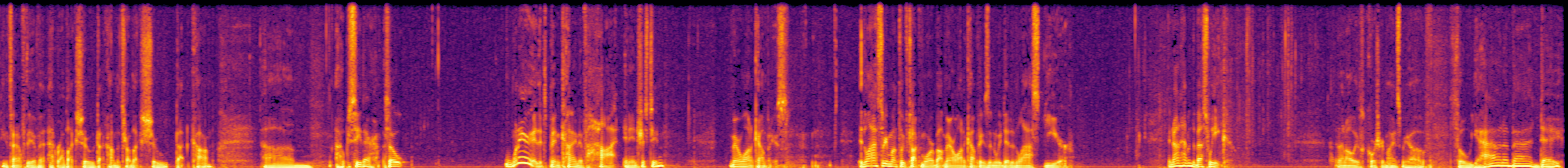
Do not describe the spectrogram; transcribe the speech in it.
You can sign up for the event at robblackshow.com. That's robblackshow.com. Um, I hope to see you there. So, one area that's been kind of hot and interesting marijuana companies. In the last three months, we've talked more about marijuana companies than we did in the last year. They're not having the best week. And that always, of course, reminds me of So You Had a Bad Day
